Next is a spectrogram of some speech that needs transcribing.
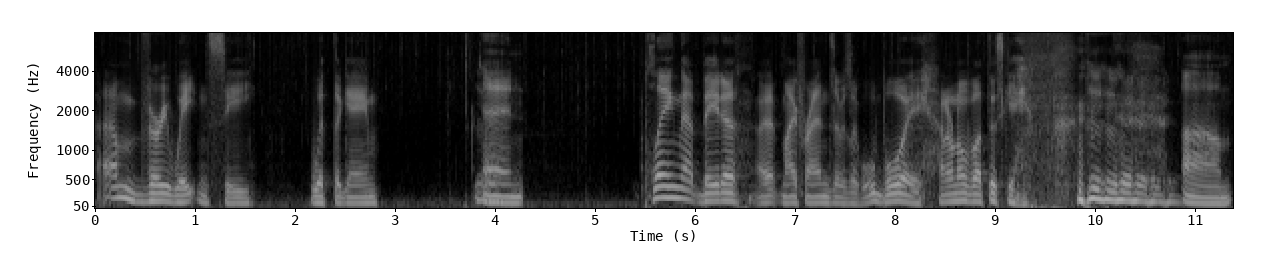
I'm very wait and see with the game. Mm. And playing that beta at my friends, I was like, oh boy, I don't know about this game. um,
